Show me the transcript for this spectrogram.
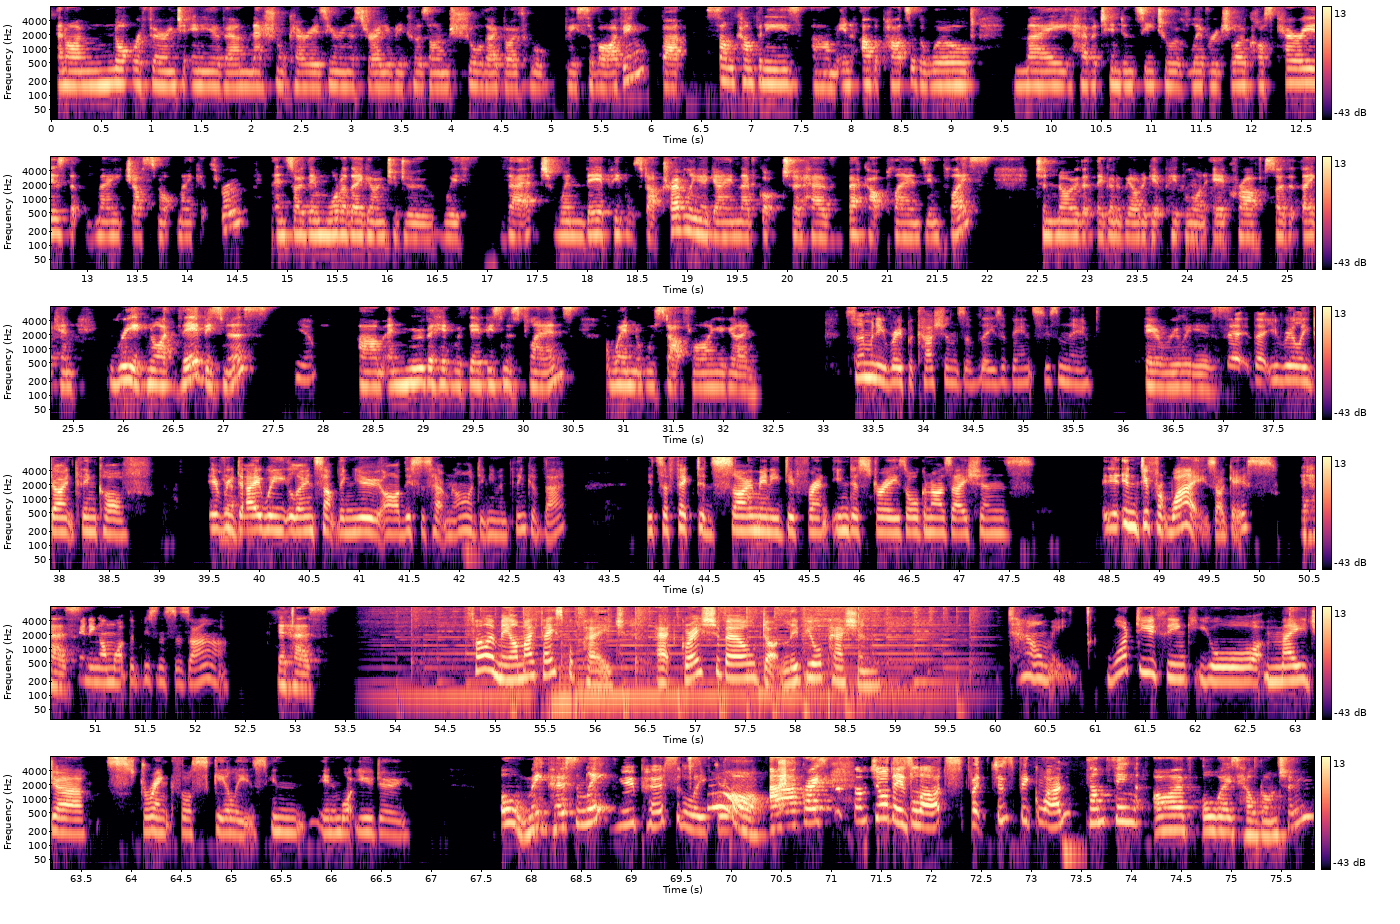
And I'm not referring to any of our national carriers here in Australia because I'm sure they both will be surviving. But some companies um, in other parts of the world may have a tendency to have leveraged low cost carriers that may just not make it through. And so then what are they going to do with that when their people start traveling again? They've got to have backup plans in place to know that they're going to be able to get people on aircraft so that they can reignite their business yep. um, and move ahead with their business plans when we start flying again. So many repercussions of these events, isn't there? There really is. That, that you really don't think of. Every yeah. day we learn something new. Oh, this has happened. Oh, I didn't even think of that. It's affected so many different industries, organisations, in different ways, I guess. It has. Depending on what the businesses are. It has. Follow me on my Facebook page at gracechivell.liveyourpassion. Tell me, what do you think your major strength or skill is in, in what you do? Oh, me personally? You personally. Oh, uh, Grace. I'm sure there's lots, but just pick one. Something I've always held on to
